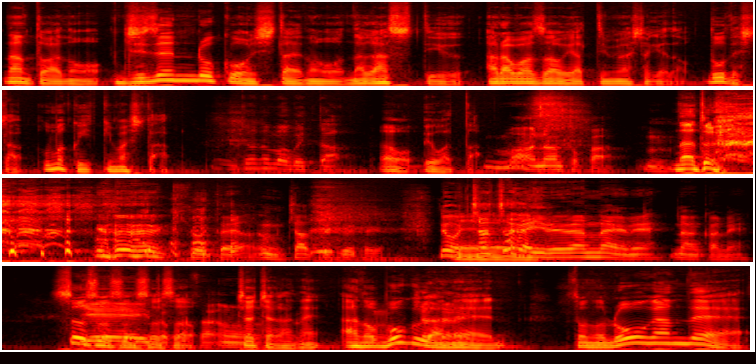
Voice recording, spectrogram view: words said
なんとあの事前録音したのを流すっていう荒技をやってみましたけどどうでした？うまくいきました？ちょうどうまくいった。あよかった。まあなんとか、うん、なんとか。聞こえたよ、うん、ちゃんと聞こえたけど。でも、ちゃちゃが入れられないよね。なんかねそうそうそうそうそう。ん。ちゃちゃがね。あのうん。僕がねその老眼で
